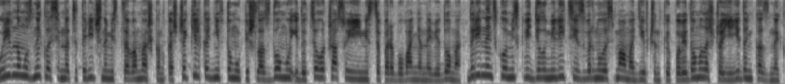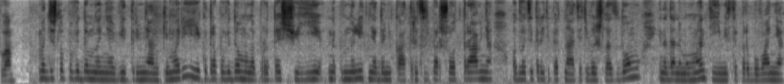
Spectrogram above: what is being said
У Рівному зникла 17-річна місцева мешканка. Ще кілька днів тому пішла з дому, і до цього часу її місце перебування невідоме. До Рівненського міськвідділу міліції звернулась мама дівчинки. Повідомила, що її донька зникла. Надійшло повідомлення від рівнянки Марії, котра повідомила про те, що її неповнолітня донька 31 травня о 23.15 вийшла з дому, і на даний момент її місце перебування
